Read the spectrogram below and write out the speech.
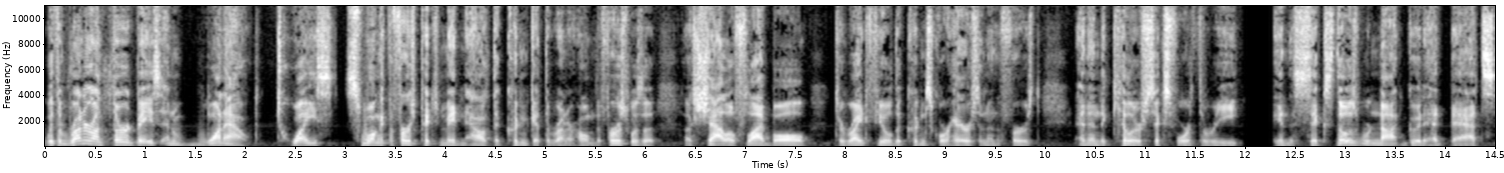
with a runner on third base and one out twice swung at the first pitch and made an out that couldn't get the runner home. The first was a, a shallow fly ball to right field that couldn't score Harrison in the first. And then the killer 643 in the sixth. Those were not good at bats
